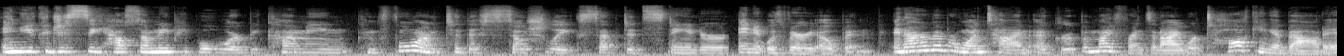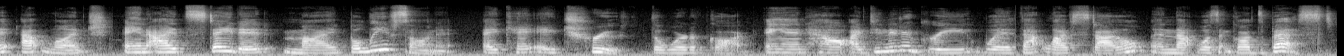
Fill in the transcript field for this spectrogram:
And you could just see how so many people were becoming conformed to this socially accepted standard, and it was very open. And I remember one time a group of my friends and I were talking about it at lunch, and I had stated my beliefs on it aka truth, the Word of God, and how I didn't agree with that lifestyle and that wasn't God's best.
